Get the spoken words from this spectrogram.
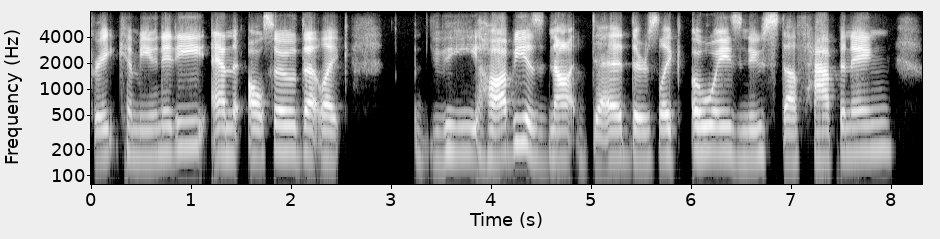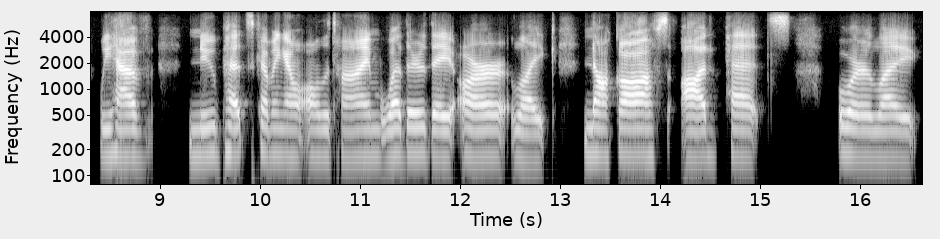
great community and also that like the hobby is not dead. There's like always new stuff happening. We have new pets coming out all the time, whether they are like knockoffs, odd pets, or like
